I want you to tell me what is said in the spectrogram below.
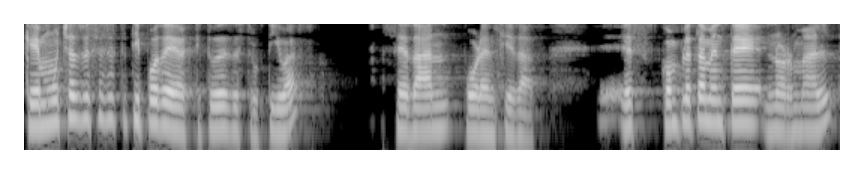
que muchas veces este tipo de actitudes destructivas se dan por ansiedad. Es completamente normal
